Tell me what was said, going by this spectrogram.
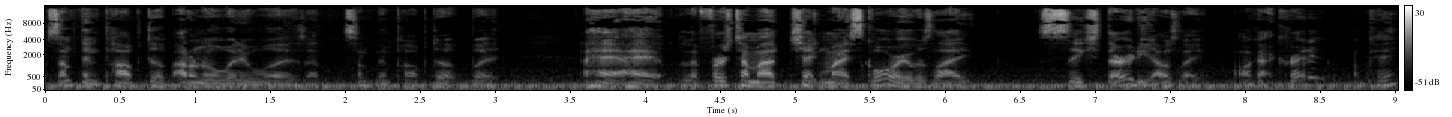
something popped up. I don't know what it was. I, something popped up, but I had I had the first time I checked my score, it was like 630. I was like, oh, I got credit? Okay.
